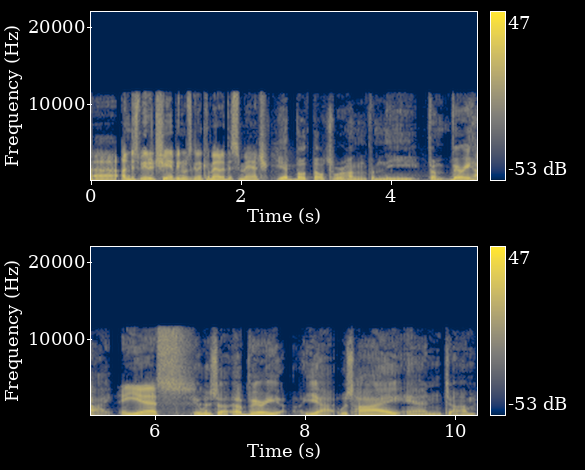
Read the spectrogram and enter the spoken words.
uh, undisputed champion was going to come out of this match. Yeah, both belts were hung from the from very high. Yes, It was a, a very yeah, it was high, and um,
